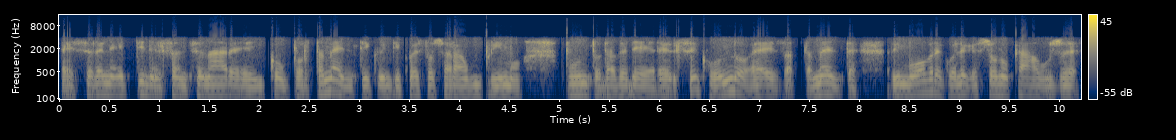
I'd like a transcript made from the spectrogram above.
essere netti nel sanzionare i comportamenti, quindi questo sarà un primo punto da vedere. Il secondo è esattamente rimuovere quelle che sono cause,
